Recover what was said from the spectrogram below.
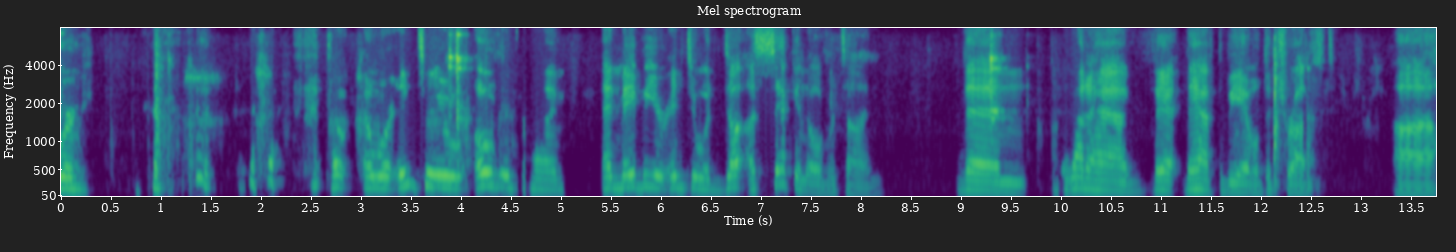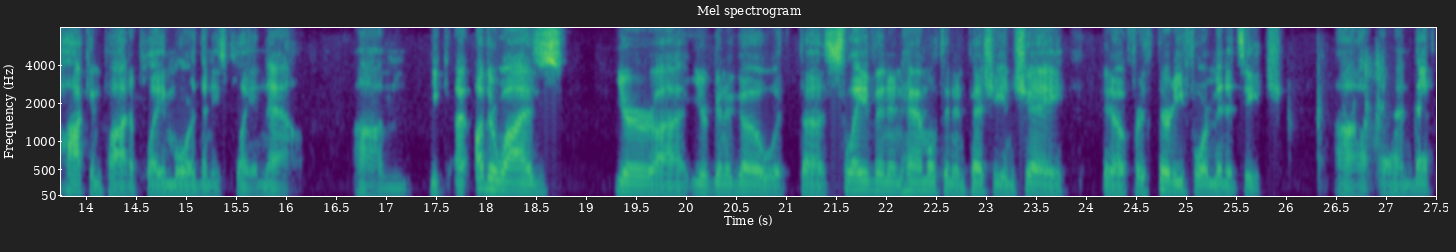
we're and we're into overtime, and maybe you're into a, a second overtime, then they got to have they they have to be able to trust uh, Hakanpää to play more than he's playing now. Um, you, uh, otherwise, you're uh, you're to go with uh, Slavin and Hamilton and Pesce and Skjei, you know, for 34 minutes each, uh, and that's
